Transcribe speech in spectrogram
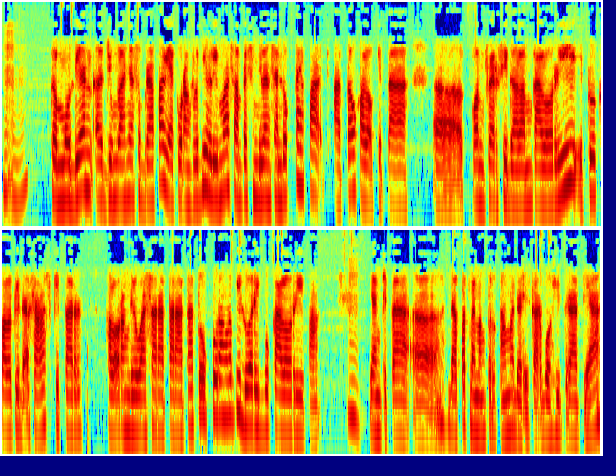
Mm-hmm. Kemudian uh, jumlahnya seberapa ya kurang lebih 5 sampai 9 sendok teh Pak atau kalau kita uh, konversi dalam kalori itu kalau tidak salah sekitar kalau orang dewasa rata-rata tuh kurang lebih 2000 kalori Pak. Mm. Yang kita uh, dapat memang terutama dari karbohidrat ya.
